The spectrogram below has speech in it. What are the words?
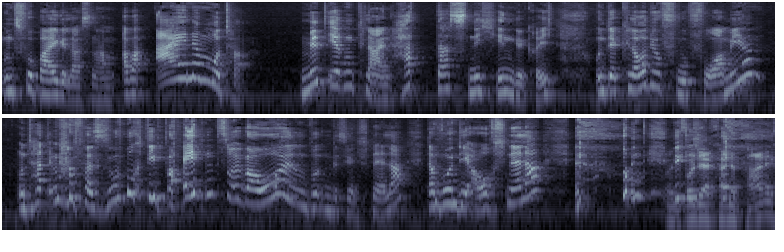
uns vorbeigelassen haben. Aber eine Mutter mit ihrem Kleinen hat das nicht hingekriegt. Und der Claudio fuhr vor mir und hat immer versucht, die beiden zu überholen und wurde ein bisschen schneller. Dann wurden die auch schneller. Und, ich wollte ja keine Panik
